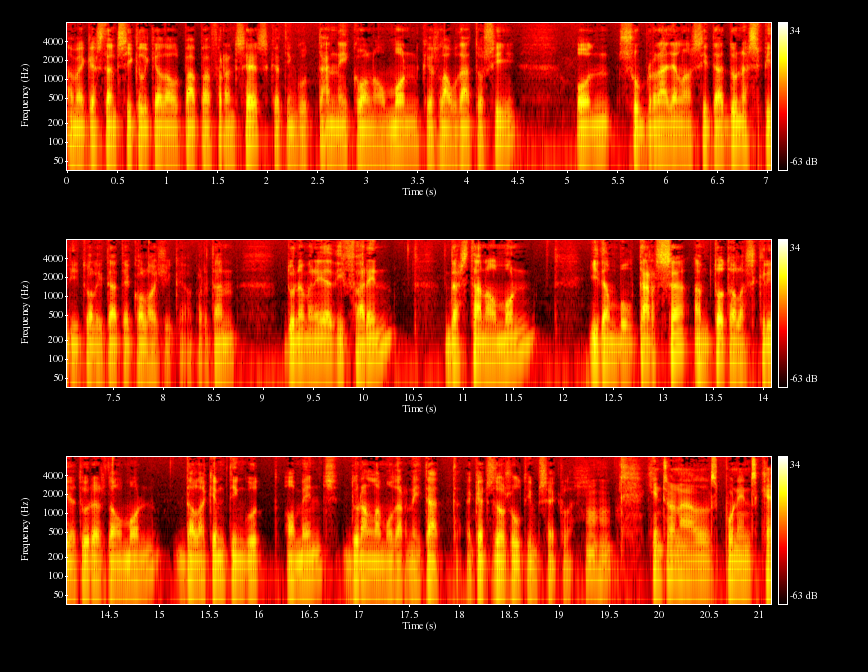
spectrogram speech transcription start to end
amb aquesta encíclica del papa francès, que ha tingut tant eco en el món, que és Laudato Si, on subratlla la necessitat d'una espiritualitat ecològica. Per tant, d'una manera diferent, d'estar en el món i d'envoltar-se amb totes les criatures del món de la que hem tingut almenys durant la modernitat, aquests dos últims segles. Uh -huh. Quins són els ponents que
